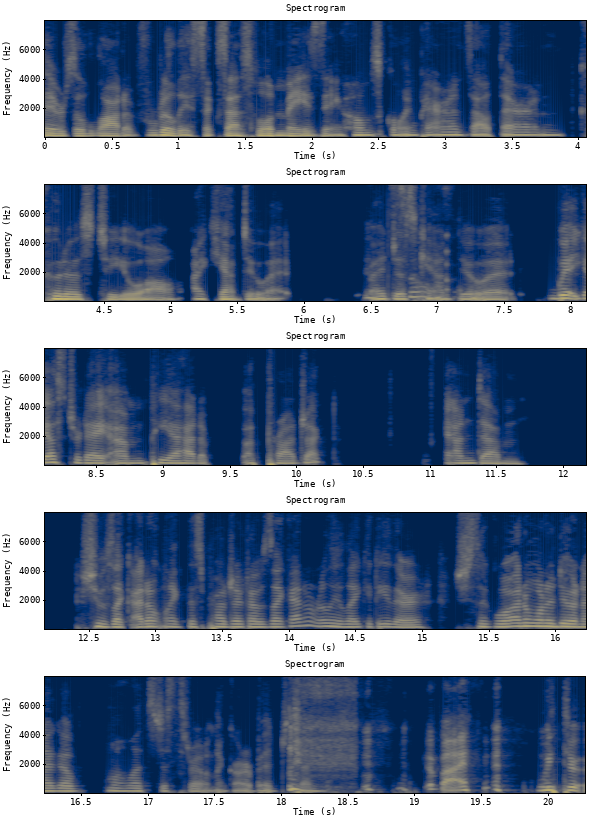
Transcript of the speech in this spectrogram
there's a lot of really successful, amazing homeschooling parents out there. And kudos to you all. I can't do it. I just so can't do it. We, yesterday, um, Pia had a, a project, and um, she was like, "I don't like this project." I was like, "I don't really like it either." She's like, "Well, I don't want to do it." And I go, "Well, let's just throw it in the garbage." Then Goodbye. we threw.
